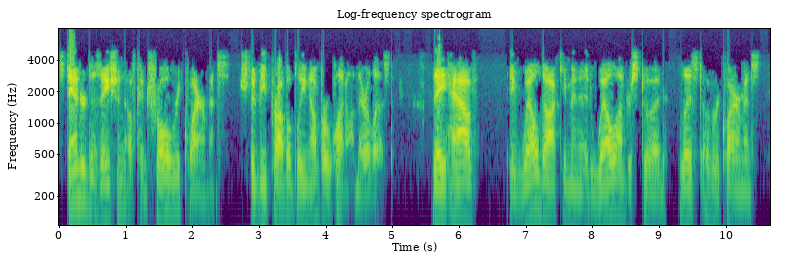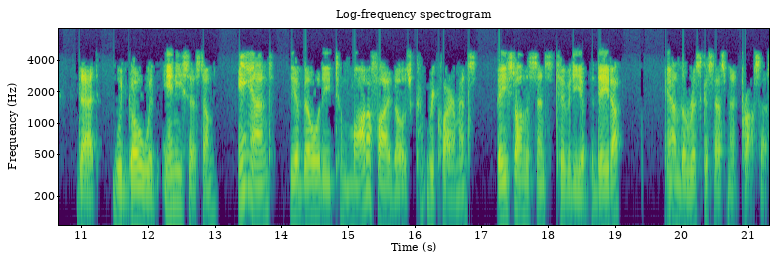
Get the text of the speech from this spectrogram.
Standardization of control requirements should be probably number one on their list. They have a well-documented, well-understood list of requirements that would go with any system and the ability to modify those requirements based on the sensitivity of the data and the risk assessment process.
